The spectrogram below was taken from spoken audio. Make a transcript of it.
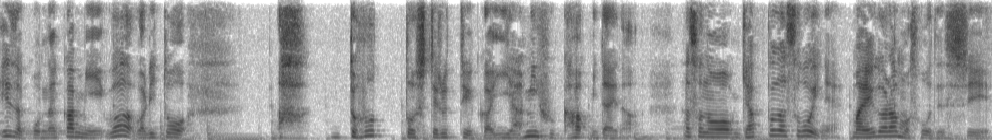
いざこう中身は割とあドロッとしてるっていうか闇深みたいなそのギャップがすごいね、まあ、絵柄もそうですし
